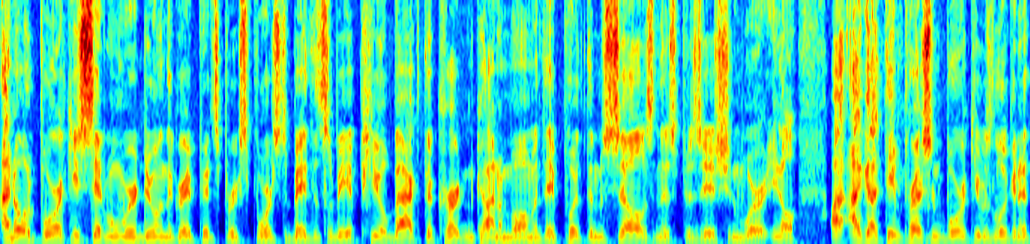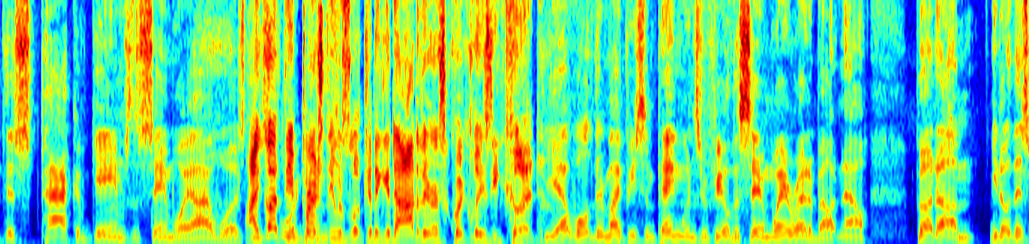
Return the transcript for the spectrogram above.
I know what Borky said when we were doing the Great Pittsburgh Sports Debate. This will be a peel back the curtain kind of moment. They put themselves in this position where, you know, I, I got the impression Borky was looking at this pack of games the same way I was. I got the impression games. he was looking to get out of there as quickly as he could. Yeah, well, there might be some Penguins who feel the same way right about now. But um, you know, this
